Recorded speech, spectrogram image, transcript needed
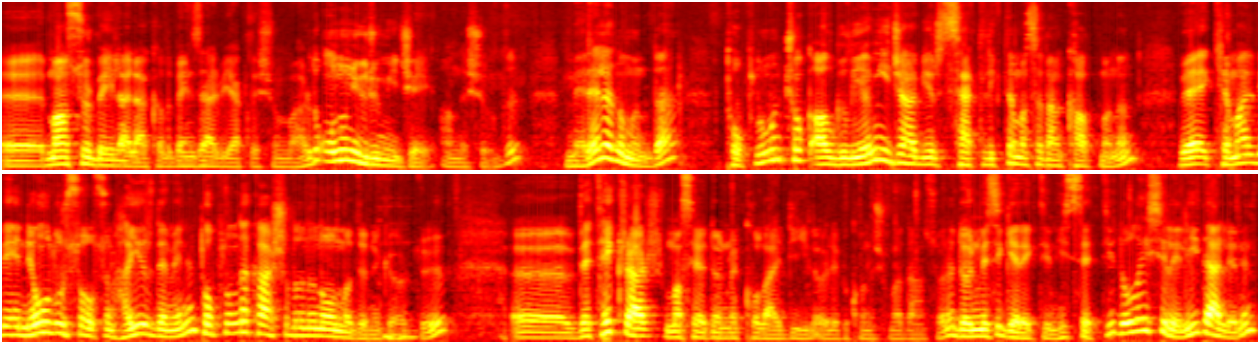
Ee, Mansur Bey ile alakalı benzer bir yaklaşım vardı. Onun yürümeyeceği anlaşıldı. Meral Hanım'ın da toplumun çok algılayamayacağı bir sertlikte masadan kalkmanın ve Kemal Bey'e ne olursa olsun hayır demenin toplumda karşılığının olmadığını gördüğü ee, ve tekrar masaya dönmek kolay değil öyle bir konuşmadan sonra dönmesi gerektiğini hissettiği dolayısıyla liderlerin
